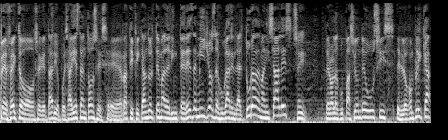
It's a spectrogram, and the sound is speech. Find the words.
Perfecto, secretario. Pues ahí está entonces, eh, ratificando el tema del interés de Millos de jugar en la altura de Manizales. Sí. Pero la ocupación de UCIS eh, lo complica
